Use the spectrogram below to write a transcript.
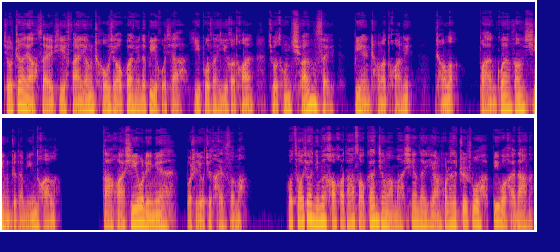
就这样，在一批反洋仇教官员的庇护下，一部分义和团就从全匪变成了团练，成了半官方性质的民团了。《大话西游》里面不是有句台词吗？我早叫你们好好打扫干净了吗？现在养出来的蜘蛛比我还大呢。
